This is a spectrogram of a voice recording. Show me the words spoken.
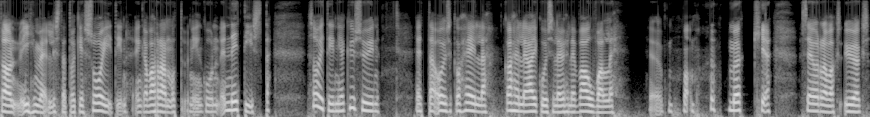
Tämä on ihmeellistä, oikein soitin, enkä varannut niin kuin netistä soitin ja kysyin, että olisiko heillä kahdelle aikuiselle yhdelle vauvalle mökkiä seuraavaksi yöksi.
